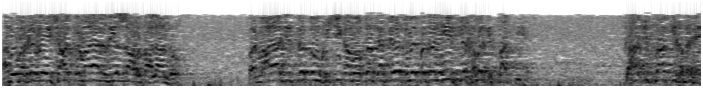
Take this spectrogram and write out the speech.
ابو بکر نے اشاعت فرمایا، رضی اللہ تعالیٰ ہو فرمایا، جس کو تم خوشی کا موقع کہتے ہو، تمہیں پتہ نہیں اس میں خبر کس بات کی ہے۔ کہا کس بات کی خبر ہے۔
